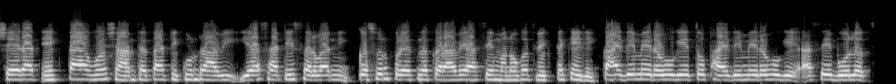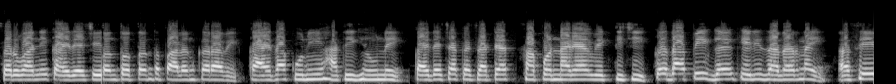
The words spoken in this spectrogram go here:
शहरात एकता व शांतता टिकून राहावी यासाठी सर्वांनी कसून प्रयत्न करावे असे मनोगत व्यक्त केले. कायदे मे रहोगे तो फायदे मे रहोगे असे बोलत सर्वांनी कायद्याचे तंतोतंत पालन करावे. कायदा कुणी हाती घेऊ नये. कायद्याच्या कचाट्यात सापडणाऱ्या व्यक्तीची कदापि गय केली जाणार नाही असे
